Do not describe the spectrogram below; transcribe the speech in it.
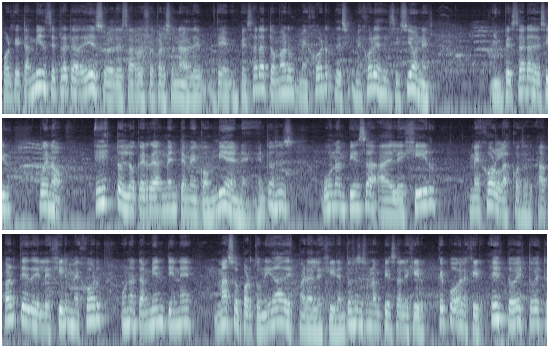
porque también se trata de eso el desarrollo personal, de, empezar a tomar mejor, mejores decisiones, empezar a decir, bueno, esto es lo que realmente me conviene. Entonces uno empieza a elegir mejor las cosas. Aparte de elegir mejor, uno también tiene más oportunidades para elegir. Entonces uno empieza a elegir, ¿qué puedo elegir? Esto, esto, esto.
